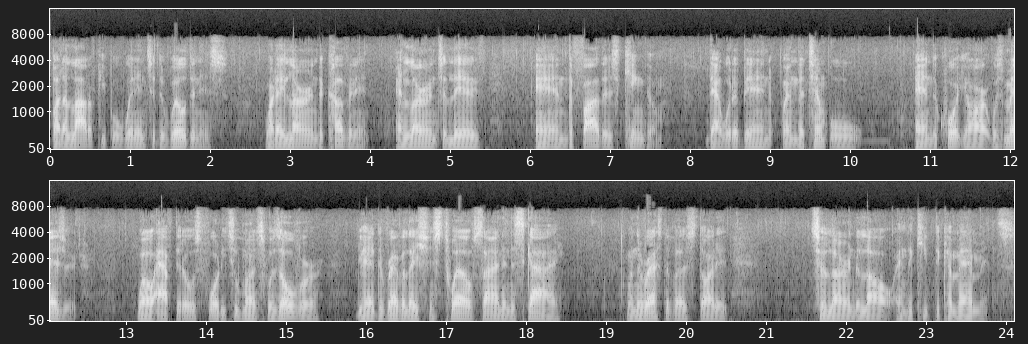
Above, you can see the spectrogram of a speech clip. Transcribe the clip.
but a lot of people went into the wilderness where they learned the covenant and learned to live in the Father's kingdom. That would have been when the temple and the courtyard was measured. Well, after those 42 months was over, you had the Revelations 12 sign in the sky. When the rest of us started to learn the law and to keep the commandments.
